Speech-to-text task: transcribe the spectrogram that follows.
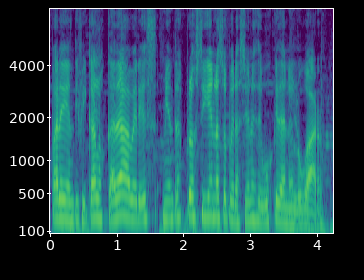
para identificar los cadáveres mientras prosiguen las operaciones de búsqueda en el lugar.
